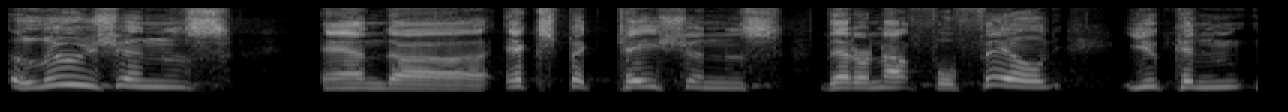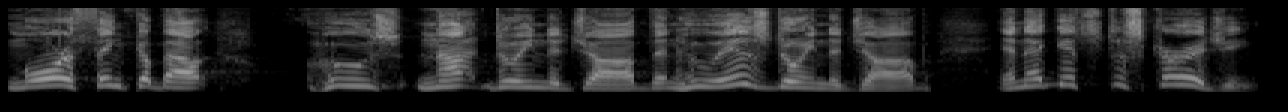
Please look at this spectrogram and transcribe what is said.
illusions and uh, expectations that are not fulfilled, you can more think about who's not doing the job than who is doing the job, and that gets discouraging.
